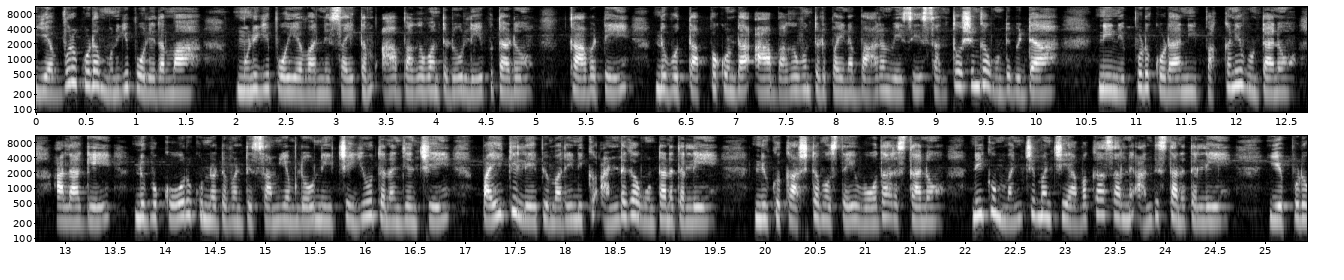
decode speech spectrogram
ఎవ్వరు కూడా మునిగిపోలేదమ్మా. మునిగిపోయేవారిని సైతం ఆ భగవంతుడు లేపుతాడు. కాబట్టి నువ్వు తప్పకుండా ఆ భగవంతుడి పైన భారం వేసి సంతోషంగా ఉండు బిడ్డ. నేనెప్పుడు కూడా నీ పక్కనే ఉంటాను. అలాగే నువ్వు కోరుకున్నటువంటి సమయంలో నీ చెయ్యూతనంజించి పైకి లేపి మరీ నీకు అండగా ఉంటాను తల్లి. నీకు కష్టం వస్తే ఓదారుస్తాను. నీకు మంచి మంచి అవకాశాలని అందిస్తాను తల్లి. ఎప్పుడు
